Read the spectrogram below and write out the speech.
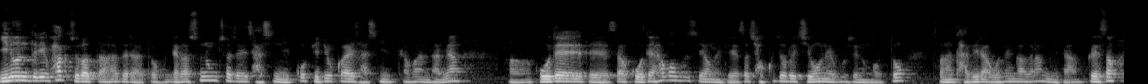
인원들이 확 줄었다 하더라도 내가 수능 최저에 자신 있고 비교과에 자신 있다고 한다면 어, 고대에 대해서 고대 학업부 수용에 대해서 적극적으로 지원해 보시는 것도 저는 답이라고 생각을 합니다. 그래서 어,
